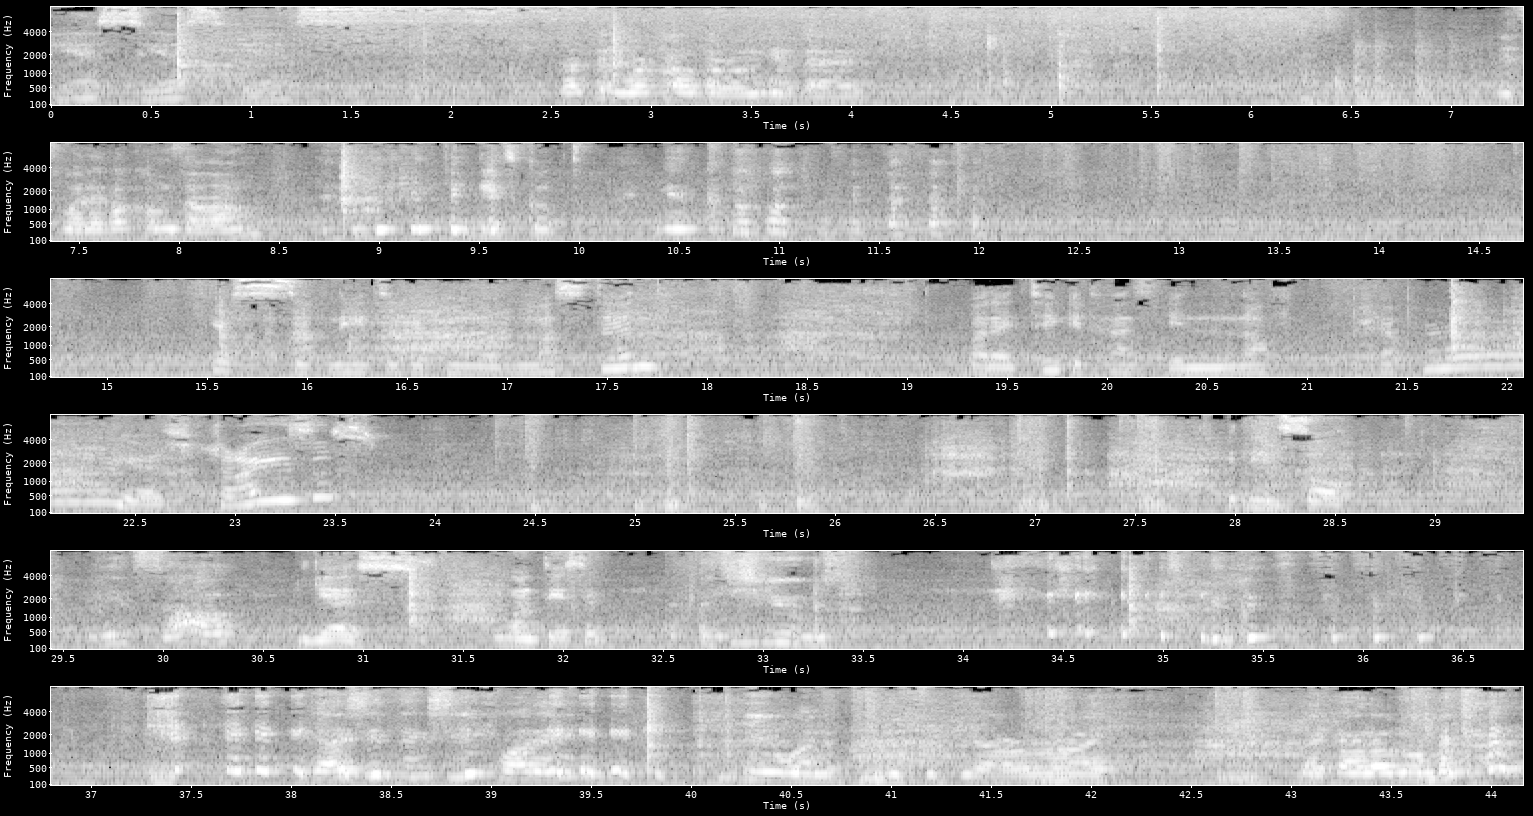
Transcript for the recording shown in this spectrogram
Yes, yes, yes. That's a workout around here, guys. It's whatever comes along. Gets cooked. Get cooked. Yes, it needs a bit more mustard. But I think it has enough pepper. Yes, Jesus. It needs salt. it needs salt. Yes. You want to taste it? It's huge. yeah, she thinks she funny. You want to taste it, yeah, right. Like I don't know better.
